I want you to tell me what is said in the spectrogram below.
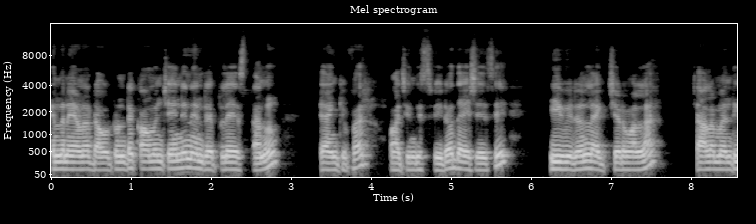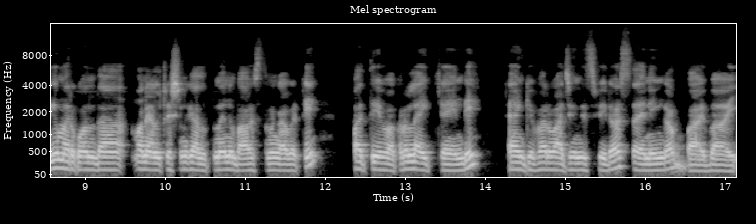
కింద ఏమైనా డౌట్ ఉంటే కామెంట్ చేయండి. నేను రిప్లై ఇస్తాను thank you for watching this video దయచేసి ఈ వీడియోని లైక్ చేయడం వల్ల చాలా మందికి మరి కొంత మన ఎలక్ట్రిషియన్కి వెళ్తుందని భావిస్తున్నాం కాబట్టి ప్రతి ఒక్కరూ లైక్ చేయండి. Thank you for watching this video signing up bye bye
